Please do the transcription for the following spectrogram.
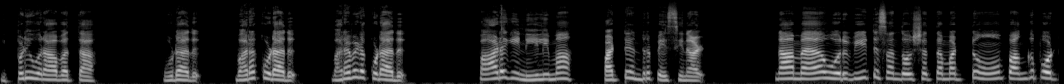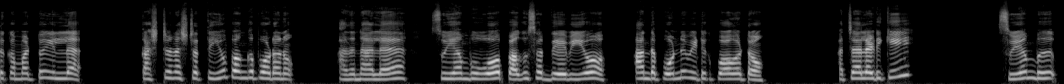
இப்படி ஒரு ஆபத்தா? கூடாது வரக்கூடாது வரவிடக்கூடாது. பாடகி நீலிமா பட்டென்று பேசினாள். நாம ஒரு வீட்டு சந்தோஷத்த மட்டும் பங்கு போட்டுக்க மட்டும் இல்ல. கஷ்ட நஷ்டத்தையும் பங்கு போடணும். அதனால சுயம்புவோ பகுசர் தேவியோ அந்த பொண்ணு வீட்டுக்கு போகட்டும். அச்சாலடிக்கி? சுயம்பு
